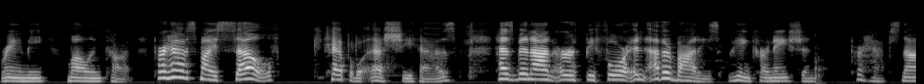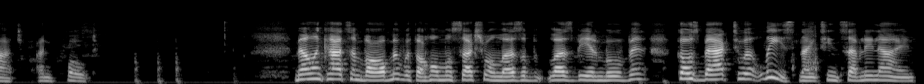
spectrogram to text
Ramey Mollenkott. Perhaps myself, capital S she has, has been on earth before in other bodies, reincarnation. Perhaps not. Unquote. Mollenkott's involvement with the homosexual and les- lesbian movement goes back to at least 1979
